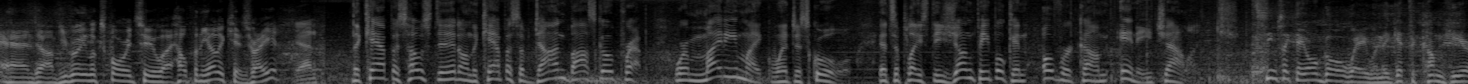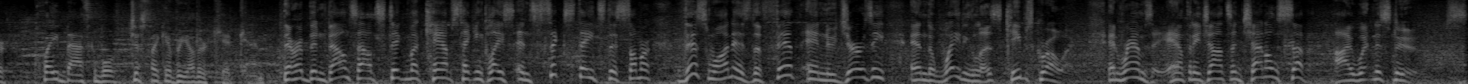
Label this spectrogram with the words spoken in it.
and um, he really looks forward to uh, helping the other kids, right? Yeah. The camp is hosted on the campus of Don Bosco Prep, where Mighty Mike went to school. It's a place these young people can overcome any challenge. It seems like they all go away when they get to come here, play basketball just like every other kid can. There have been bounce out stigma camps taking place in six states this summer. This one is the fifth in New Jersey, and the waiting list keeps growing. In Ramsey, Anthony Johnson, Channel 7 Eyewitness News.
